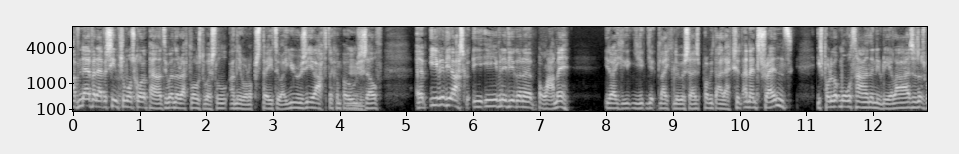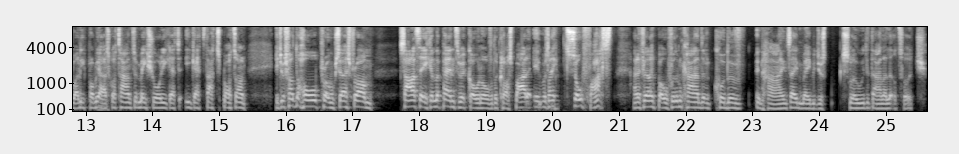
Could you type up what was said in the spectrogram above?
I've never ever seen someone score a penalty when the ref blows the whistle and they run up straight away. Usually you have to compose mm. yourself. Um, even if you ask, even if you're going to blam it, you know, you, you, like Lewis says, probably direction. And then Trent, he's probably got more time than he realises as well. He probably has got time to make sure he gets he gets that spot on. It just felt the whole process from Salah taking the pen to it going over the crossbar. It was like so fast, and I feel like both of them kind of could have, in hindsight, maybe just slowed it down a little touch.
